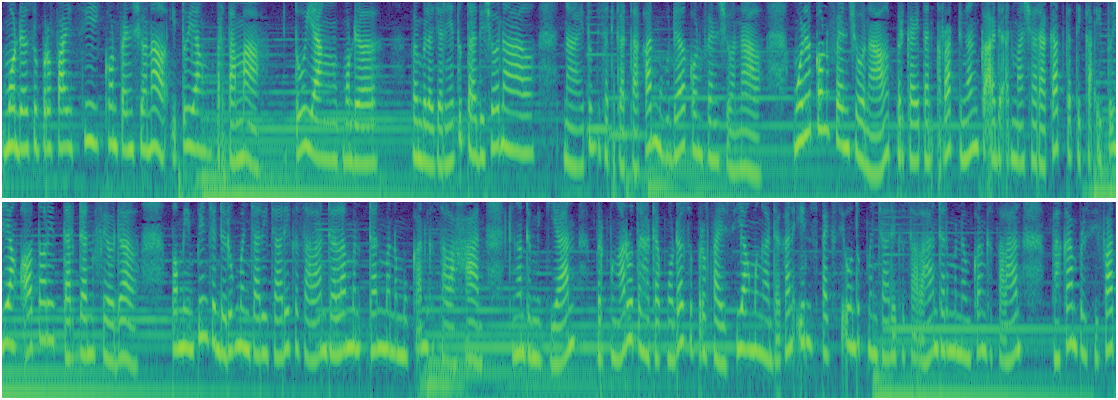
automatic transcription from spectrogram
model supervisi konvensional itu yang pertama itu yang model pembelajarannya itu tradisional. Nah, itu bisa dikatakan model konvensional. Model konvensional berkaitan erat dengan keadaan masyarakat ketika itu yang otoriter dan feodal. Pemimpin cenderung mencari-cari kesalahan dalam dan menemukan kesalahan. Dengan demikian, berpengaruh terhadap model supervisi yang mengadakan inspeksi untuk mencari kesalahan dan menemukan kesalahan bahkan bersifat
